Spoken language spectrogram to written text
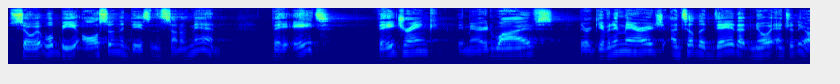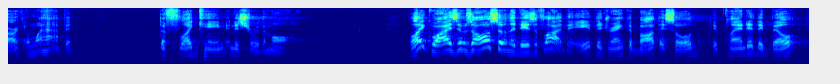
so it will be also in the days of the Son of Man. They ate, they drank, they married wives, They were given in marriage until the day that Noah entered the ark. And what happened? The flood came and destroyed them all. Likewise, it was also in the days of Lot. They ate, they drank, they bought, they sold, they planted, they built.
